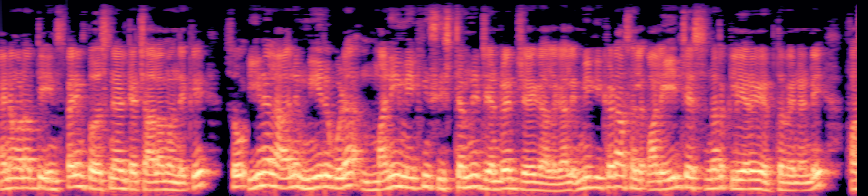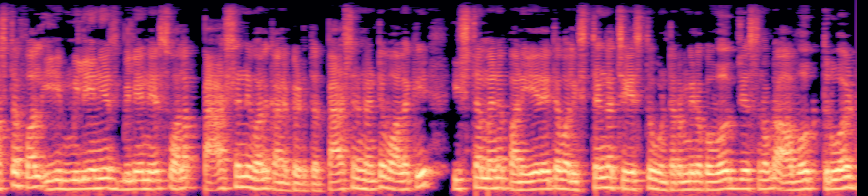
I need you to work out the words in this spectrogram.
ఆయన one of the inspiring personality చాలా మందికి. సో ఈయన లాగానే మీరు కూడా మనీ మేకింగ్ సిస్టమ్ని జనరేట్ చేయగలగాలి. మీకు ఇక్కడ అసలు వాళ్ళు ఏం చేస్తున్నారో క్లియర్గా చెప్తా వినండి. ఫస్ట్ ఆఫ్ ఆల్ ఈ మిలియనియర్స్ బిలియనియర్స్ వాళ్ళ ప్యాషన్ని వాళ్ళు కనిపెడతారు. ప్యాషన్ అంటే వాళ్ళకి ఇష్టమైన పని. ఏదైతే వాళ్ళు ఇష్టంగా చేస్తూ ఉంటారో మీరు ఒక వర్క్ చేస్తున్నప్పుడు ఆ వర్క్ త్రూ వర్డ్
